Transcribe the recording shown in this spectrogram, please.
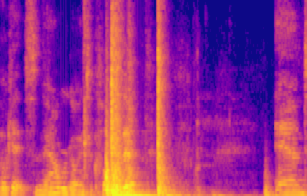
Okay, so now we're going to close it. And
